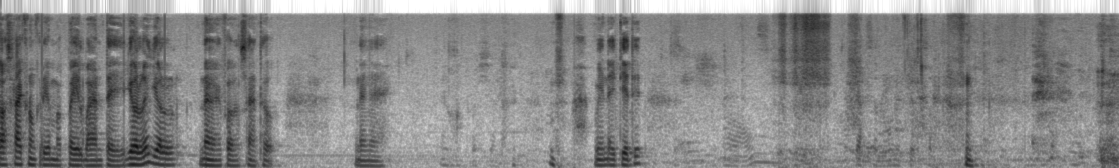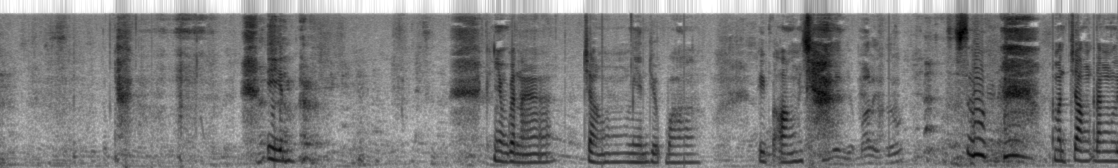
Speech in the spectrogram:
ដោះស្រាយក្នុងគ្រាមួយពេលបានទេយល់ទេយល់ហ្នឹងហើយបងសាធុ ហ្នឹងហើយមានអីទៀតទេអៀនខ្ញុំកណាចង់មានយោបល់ពីព្រះអង្គចាមានយោបល់អីស៊ូស៊ូមិនចង់ដឹងឮ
